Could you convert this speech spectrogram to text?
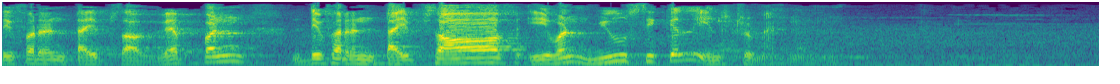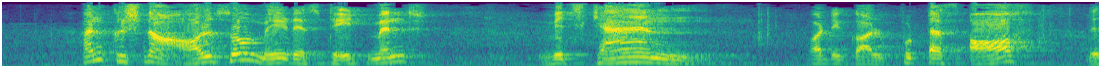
different types of weapon, different types of even musical instrument. And Krishna also made a statement which can, what you call, put us off, the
